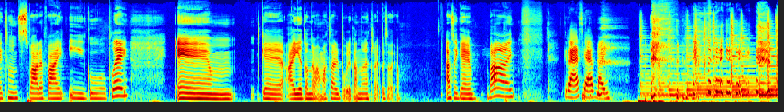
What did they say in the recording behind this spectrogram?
iTunes, Spotify y Google Play. Em, que ahí es donde vamos a estar publicando nuestro episodio. Así que, bye. Gracias, bye.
